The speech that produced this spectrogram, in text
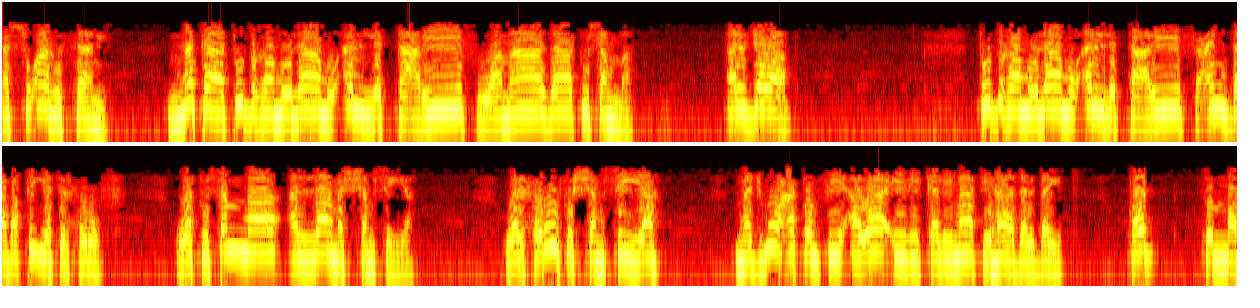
السؤال الثاني متى تدغم لام ال التعريف وماذا تسمى؟ الجواب تدغم لام ال التعريف عند بقية الحروف وتسمى اللام الشمسية. والحروف الشمسية مجموعة في أوائل كلمات هذا البيت. طب ثم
